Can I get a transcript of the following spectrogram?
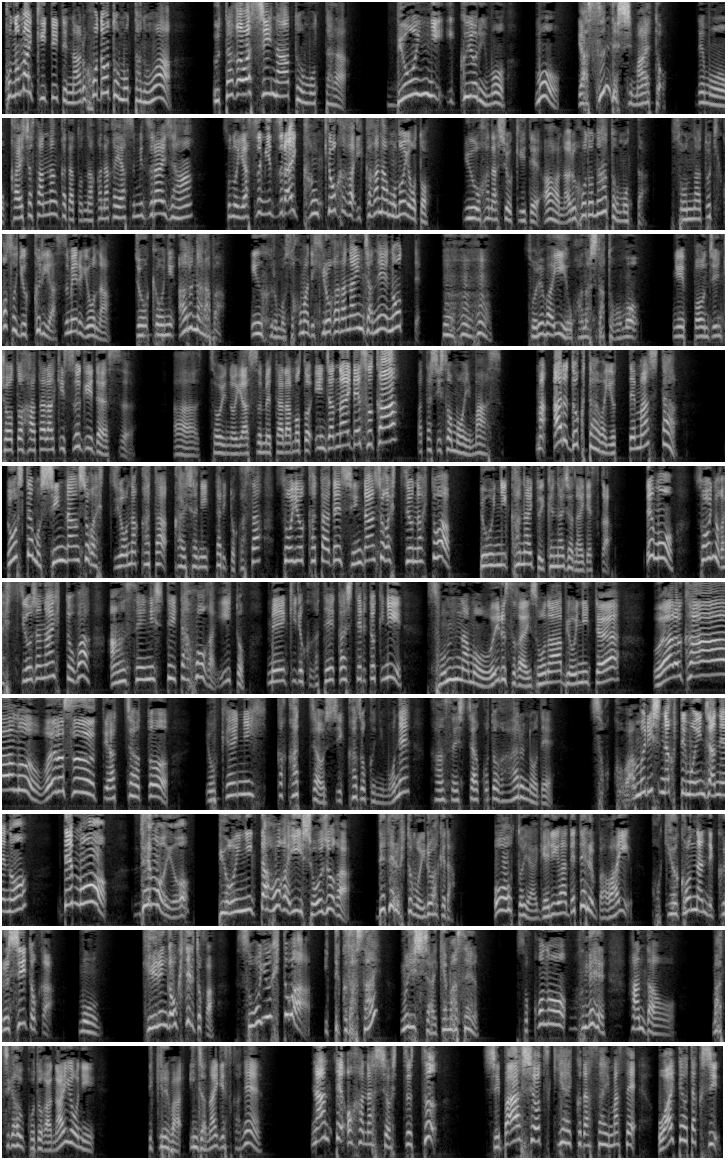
この前聞いていてなるほどと思ったのは、疑わしいなと思ったら、病院に行くよりも、もう休んでしまえと。でも、会社さんなんかだとなかなか休みづらいじゃんその休みづらい環境下がいかがなものよ、というお話を聞いて、ああ、なるほどなと思った。そんな時こそゆっくり休めるような状況にあるならば、インフルもそこまで広がらないんじゃねえのって。ふんふんふん。それはいいお話だと思う。日本人ちょっと働きすぎです。ああ、そういうの休めたらもっといいんじゃないですか？私そう思います。まあ、るドクターは言ってました。どうしても診断書が必要な方、会社に行ったりとかさ、そういう方で診断書が必要な人は、病院に行かないといけないじゃないですか。でも、そういうのが必要じゃない人は、安静にしていた方がいいと。免疫力が低下してる時に、そんなもうウイルスがいそうな病院に行って、ウェルカムウイルスってやっちゃうと、余計に引っかかっちゃうし、家族にもね、感染しちゃうことがあるので、そこは無理しなくてもいいんじゃねえの？でも、でもよ、病院に行った方がいい症状が出てる人もいるわけだ。嘔吐や下痢が出てる場合、呼吸困難で苦しいとか、もう、痙攣が起きてるとか、そういう人は言ってください無理しちゃいけません。そこの、ね、判断を間違うことがないようにできればいいんじゃないですかね。なんてお話をしつつ、しばしお付き合いくださいませ。お相手私。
